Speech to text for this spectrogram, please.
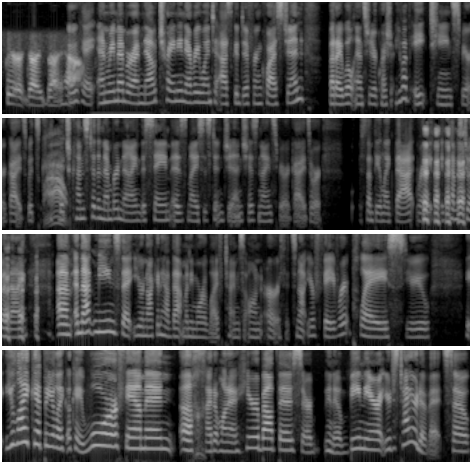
spirit guides I have. Okay. And remember, I'm now training everyone to ask a different question, but I will answer your question. You have 18 spirit guides, which, Wow. which comes to the number nine, the same as my assistant Jen. She has nine spirit guides or something like that, right? It comes to a nine. Um, and that means that you're not going to have that many more lifetimes on Earth. It's not your favorite place. You. You like it, but you're like, okay, war, famine, ugh, I don't want to hear about this or, you know, be near it. You're just tired of it. So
